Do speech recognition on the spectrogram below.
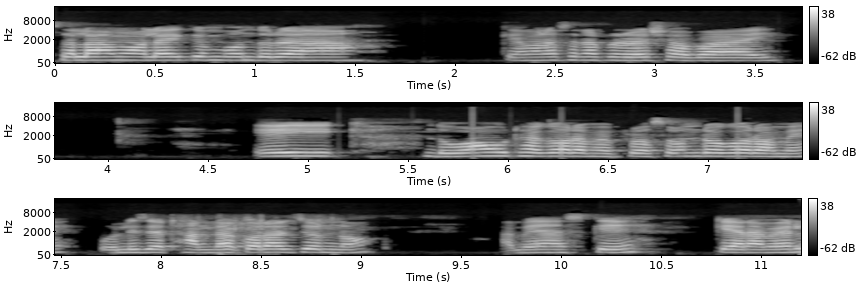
সালামু আলাইকুম বন্ধুরা। কেমন আছেন আপনারা সবাই? এই দোয়া উঠা গরমে, প্রচণ্ড গরমে, কলিজা ঠান্ডা করার জন্য আমি আজকে ক্যারামেল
